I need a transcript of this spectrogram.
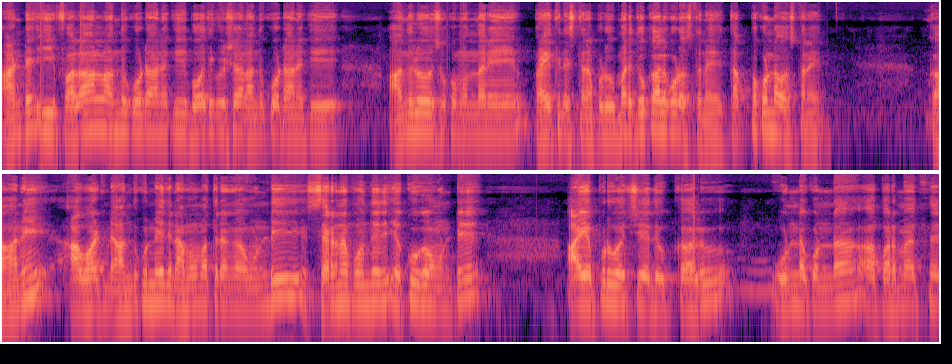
అంటే ఈ ఫలాలను అందుకోవడానికి భౌతిక విషయాలు అందుకోవడానికి అందులో సుఖముందని ప్రయత్నిస్తున్నప్పుడు మరి దుఃఖాలు కూడా వస్తున్నాయి తప్పకుండా వస్తున్నాయి. కానీ ఆ వాటిని అందుకునేది నమ్మమత్రంగా ఉండి శరణ పొందేది ఎక్కువగా ఉంటే ఆ ఎప్పుడు వచ్చే దుఃఖాలు ఉండకుండా ఆ పరమాత్మ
